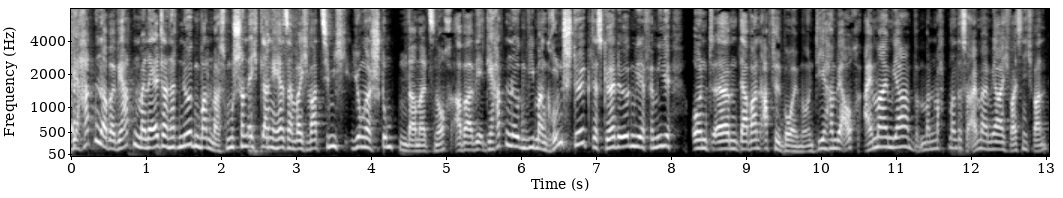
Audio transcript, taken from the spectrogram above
wir hatten aber, wir hatten, meine Eltern hatten irgendwann mal, muss schon echt lange her sein, weil ich war ziemlich junger Stumpen damals noch, aber wir, die hatten irgendwie mal ein Grundstück, das gehörte irgendwie der Familie und ähm, da waren Apfelbäume und die haben wir auch einmal im Jahr, wann macht man das? Einmal im Jahr, ich weiß nicht wann,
